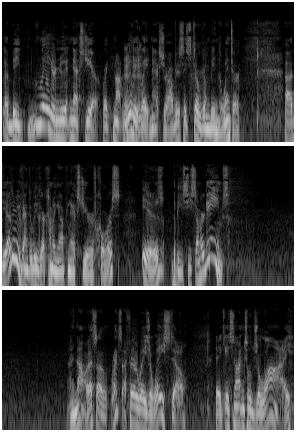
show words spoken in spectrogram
It'll be later next year, like not really Mm-hmm. late next year. Obviously, it's still going to be in the winter. Uh, the other event that we've got coming up next year, of course, is the BC Summer Games. I know that's a that's a fair ways away still. Like, it's not until July.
